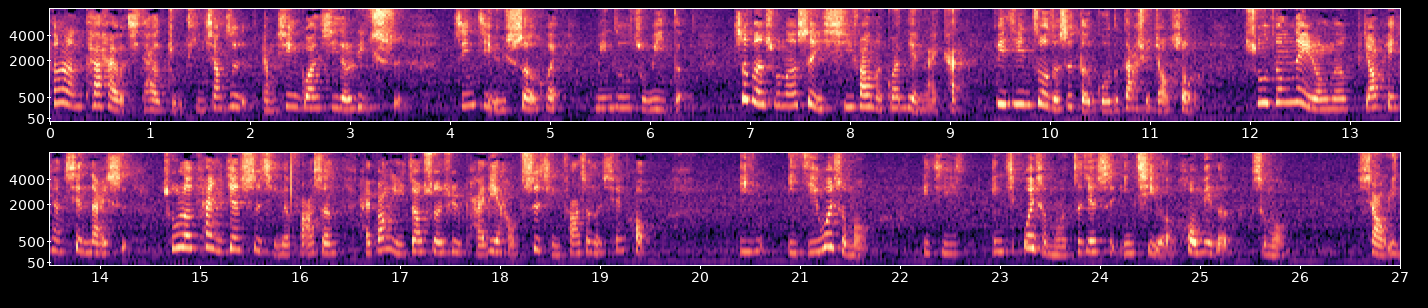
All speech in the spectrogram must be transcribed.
当然它还有其他的主题，像是两性关系的历史、经济与社会、民族主义等。这本书呢是以西方的观点来看，毕竟作者是德国的大学教授嘛。书中内容呢比较偏向现代史，除了看一件事情的发生，还帮你照顺序排列好事情发生的先后，以以及为什么，以及引起为什么这件事引起了后面的什么效应。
